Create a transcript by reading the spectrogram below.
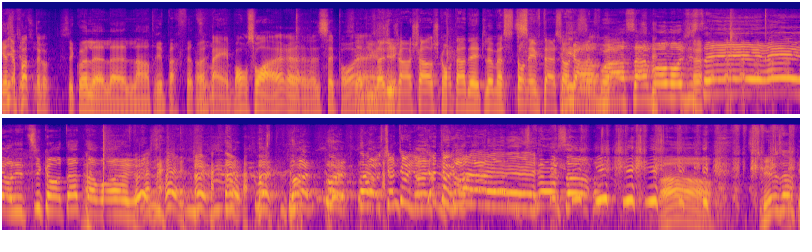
Il n'y a pas de trouble. C'est quoi l'entrée parfaite? Ben, bonsoir. euh, je ne sais pas. Salut. euh, Salut, Jean-Charles, je suis content d'être là. Merci de ton invitation. Comment ça va, mon Justin? Hey, on est-tu content de t'avoir? Hey, hey, hey, C'est mieux, ça? OK.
